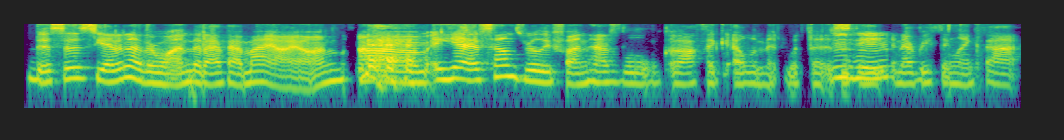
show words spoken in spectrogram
this is yet another one that I've had my eye on. Um, yeah, it sounds really fun. Has a little gothic element with the estate mm-hmm. and everything like that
